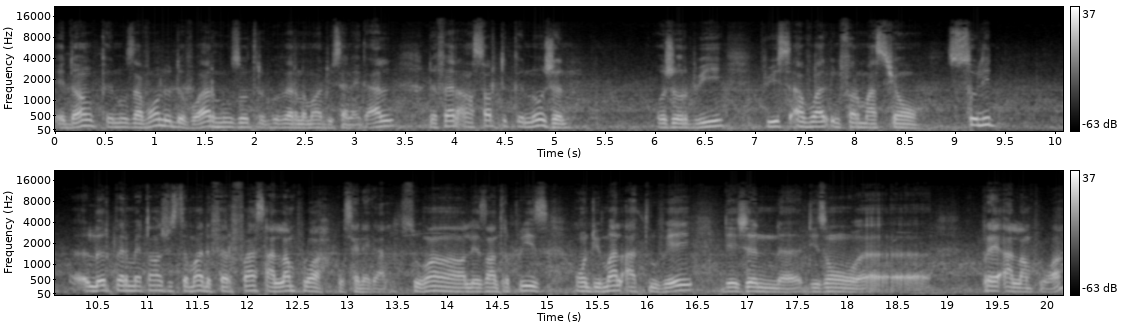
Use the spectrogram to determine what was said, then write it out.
Et donc, nous avons le devoir, nous autres gouvernements du Sénégal, de faire en sorte que nos jeunes, aujourd'hui, puissent avoir une formation solide leur permettant justement de faire face à l'emploi au Sénégal. Souvent, les entreprises ont du mal à trouver des jeunes, euh, disons, euh, prêts à l'emploi.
